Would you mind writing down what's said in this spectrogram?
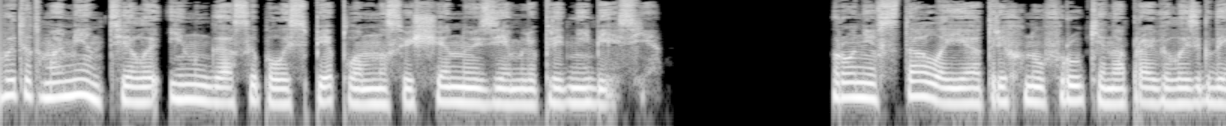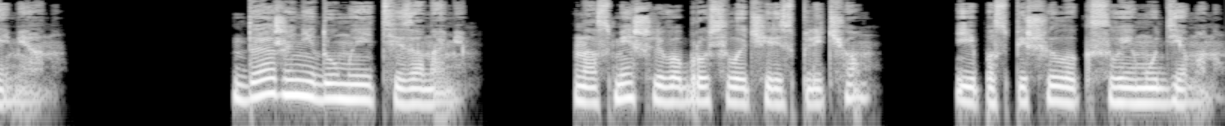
В этот момент тело Инга осыпалось пеплом на священную землю Преднебесья. Рони встала и, отряхнув руки, направилась к Демиану. «Даже не думай идти за нами». Насмешливо бросила через плечо и поспешила к своему демону.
